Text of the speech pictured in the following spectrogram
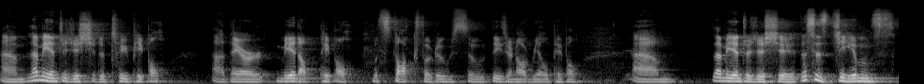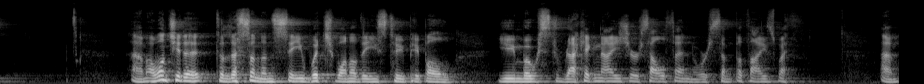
um, let me introduce you to two people. Uh, they are made up people with stock photos, so these are not real people. Um, let me introduce you. This is James. Um, I want you to, to listen and see which one of these two people you most recognize yourself in or sympathize with. Um,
